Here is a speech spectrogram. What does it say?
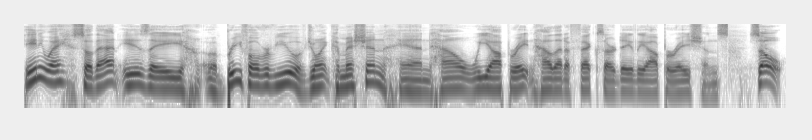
Anyway, so that is a, a, brief overview of Joint Commission and how we operate and how that affects our daily operations. So,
